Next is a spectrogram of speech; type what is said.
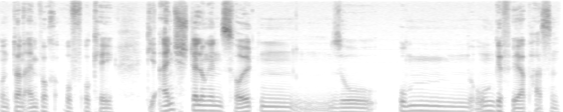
und dann einfach auf OK. Die Einstellungen sollten so um ungefähr passen.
